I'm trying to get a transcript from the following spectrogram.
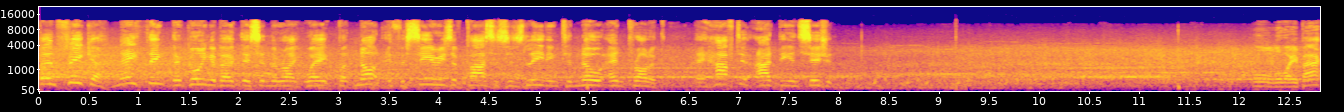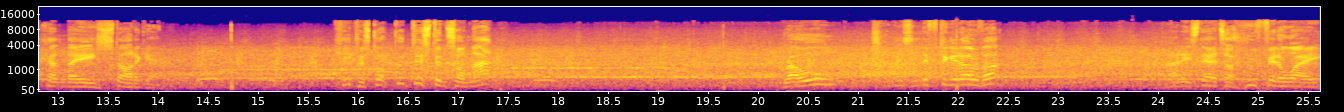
Benfica may think they're going about this in the right way, but not if a series of passes is leading to no end product. They have to add the incision. All the way back and they start again. Keeper's got good distance on that. Raul tries lifting it over. And he's there to hoof it away.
